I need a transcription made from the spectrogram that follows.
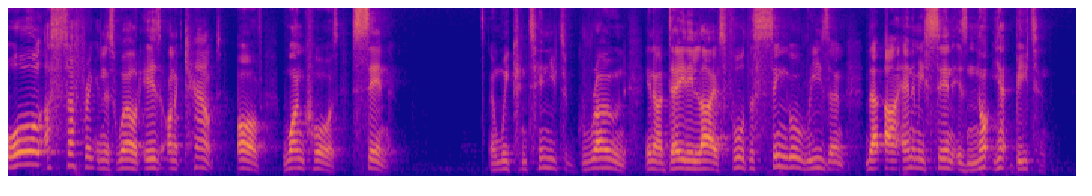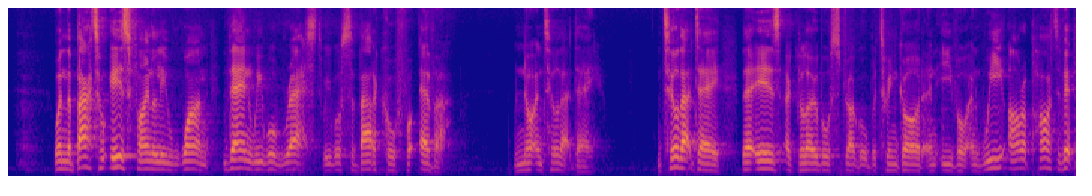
All our suffering in this world is on account of one cause sin. And we continue to groan in our daily lives for the single reason that our enemy sin is not yet beaten. When the battle is finally won, then we will rest, we will sabbatical forever. Not until that day. Until that day, there is a global struggle between God and evil, and we are a part of it.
